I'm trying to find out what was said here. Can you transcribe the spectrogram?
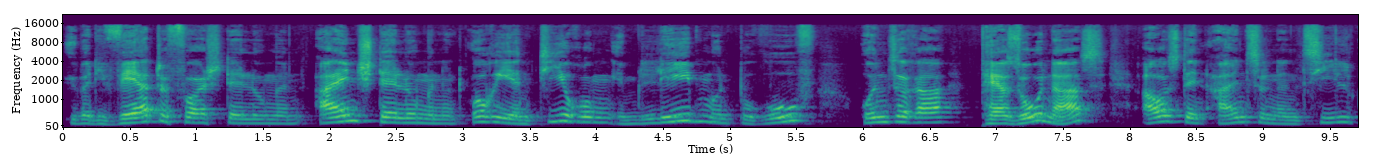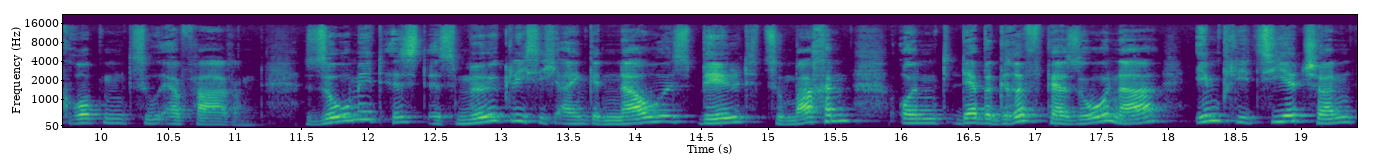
über die Wertevorstellungen, Einstellungen und Orientierungen im Leben und Beruf unserer Personas aus den einzelnen Zielgruppen zu erfahren. Somit ist es möglich, sich ein genaues Bild zu machen und der Begriff Persona impliziert schon,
